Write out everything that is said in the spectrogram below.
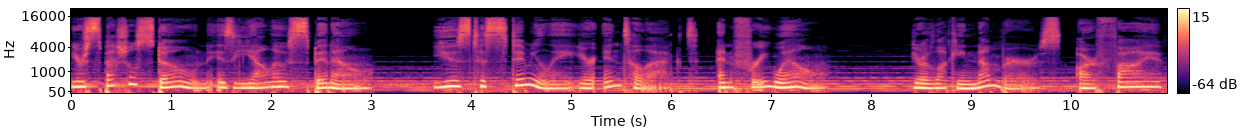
Your special stone is yellow spinel, used to stimulate your intellect and free will. Your lucky numbers are 5,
